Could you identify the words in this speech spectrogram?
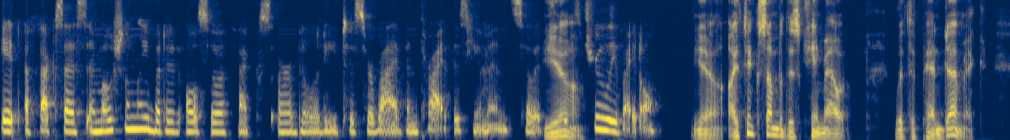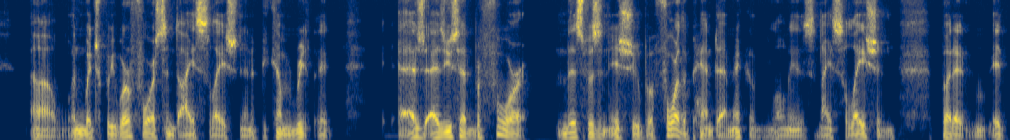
it affects us emotionally, but it also affects our ability to survive and thrive as humans. So it's, yeah. it's truly vital. Yeah. I think some of this came out with the pandemic, uh, in which we were forced into isolation and it become, re- it, as, as you said before, this was an issue before the pandemic, loneliness and isolation, but it, it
